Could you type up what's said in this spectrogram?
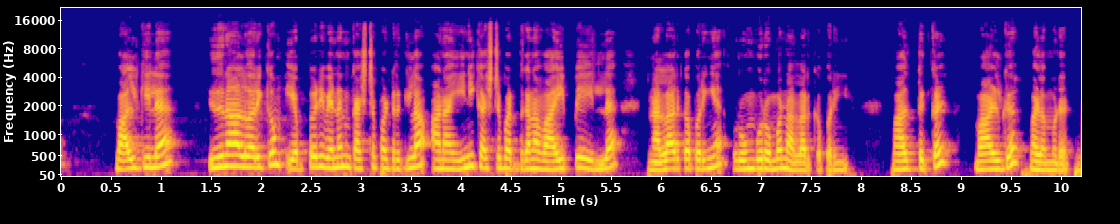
வாழ்க்கையில் இது நாள் வரைக்கும் எப்படி வேணும்னு கஷ்டப்பட்டிருக்கலாம். ஆனால் இனி கஷ்டப்படுறதுக்கான வாய்ப்பே இல்லை. நல்லா இருக்க போகிறீங்க ரொம்ப ரொம்ப நல்லா இருக்க போகிறீங்க வாழ்த்துக்கள். வாழ்க வளமுடன்.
